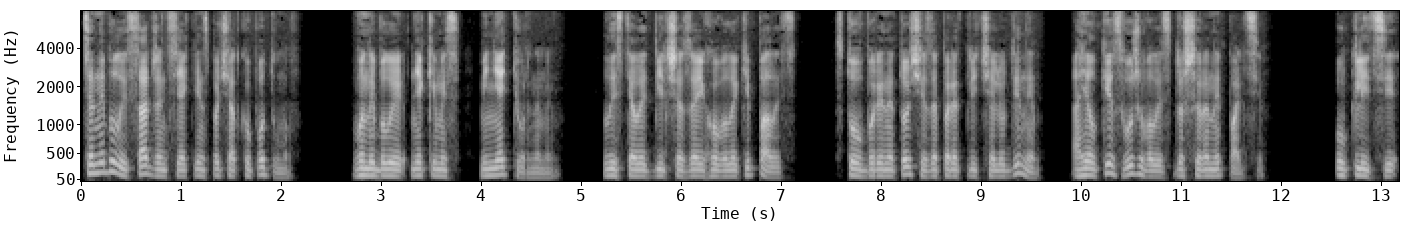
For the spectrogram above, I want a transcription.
Це не були саджанці, як він спочатку подумав. Вони були якимись мініатюрними, листя ледь більше за його великий палець, стовбури не товщі за передпліччя людини, а гілки звужувались до ширини пальців. У клітці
